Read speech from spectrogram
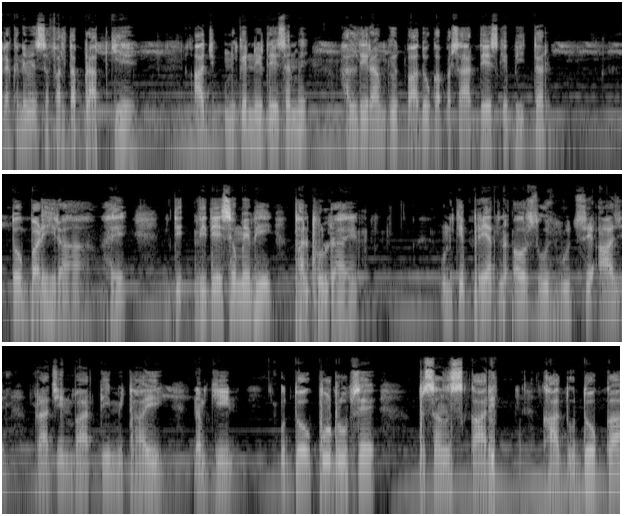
रखने में सफलता प्राप्त की है। आज उनके निर्देशन में हल्दीराम के उत्पादों का प्रसार देश के भीतर तो बढ़ ही रहा है। विदेशों में भी फल फूल रहा है। उनके प्रयत्न और सूझबूझ से आज प्राचीन भारतीय मिठाई, नमकीन उद्योग पूर्ण रूप से प्रसंस्कारित खाद्य उद्योग का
